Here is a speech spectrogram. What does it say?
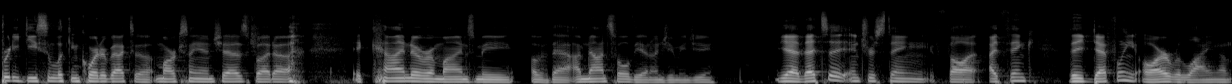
pretty decent looking quarterback to Mark Sanchez, but uh, it kind of reminds me of that. I'm not sold yet on Jimmy G. Yeah, that's an interesting thought. I think they definitely are relying on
